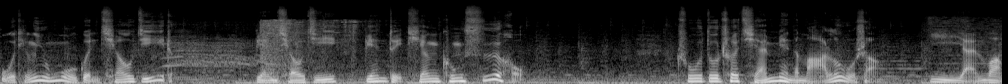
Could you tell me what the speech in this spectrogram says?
不停用木棍敲击着，边敲击边对天空嘶吼。出租车前面的马路上，一眼望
